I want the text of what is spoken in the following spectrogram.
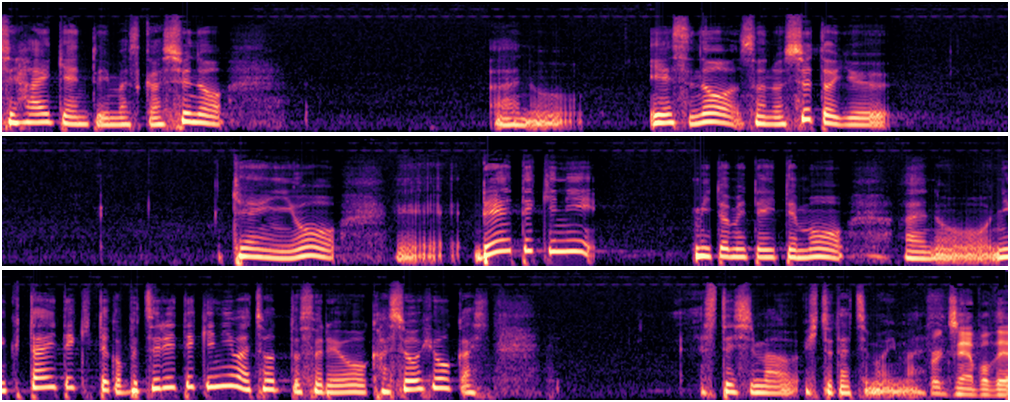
支配権といいますか主のあのイエスのその主という権威を、えー霊的に認めていてもあの肉体的というか物理的にはちょっとそれを過小評価ししてしまう人たちもいます For。example, they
